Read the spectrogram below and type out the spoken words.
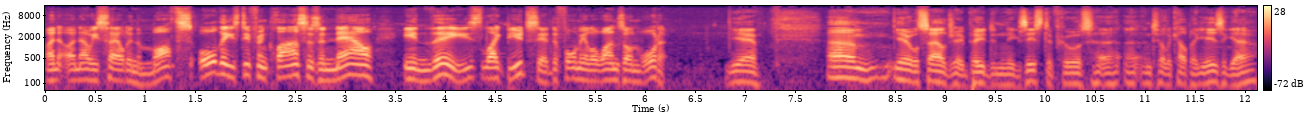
I know, I know he sailed in the Moths, all these different classes, and now in these, like Butte said, the Formula One's on water. Yeah. Um, yeah, well, Sail GP didn't exist, of course, uh, uh, until a couple of years ago.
